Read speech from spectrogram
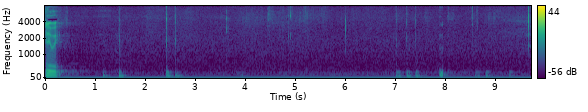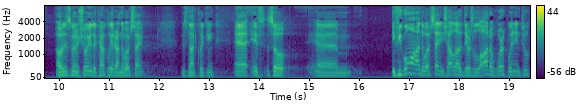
Anyway. I was just going to show you the calculator on the website. It's not clicking. Uh, if so, um, if you go on the website, inshallah, there's a lot of work went into.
